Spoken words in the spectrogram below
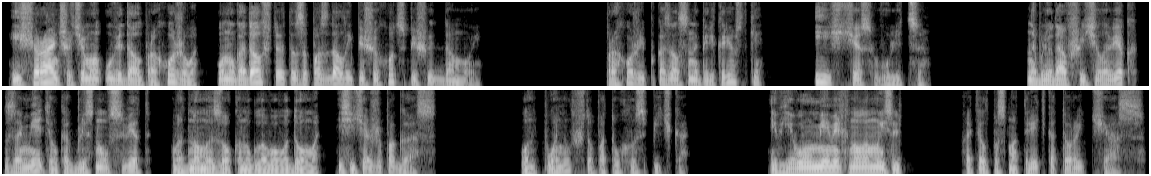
Еще раньше, чем он увидал прохожего, он угадал, что это запоздалый пешеход спешит домой. Прохожий показался на перекрестке и исчез в улице. Наблюдавший человек заметил, как блеснул свет в одном из окон углового дома и сейчас же погас. Он понял, что потухла спичка. И в его уме мелькнула мысль, хотел посмотреть, который час.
